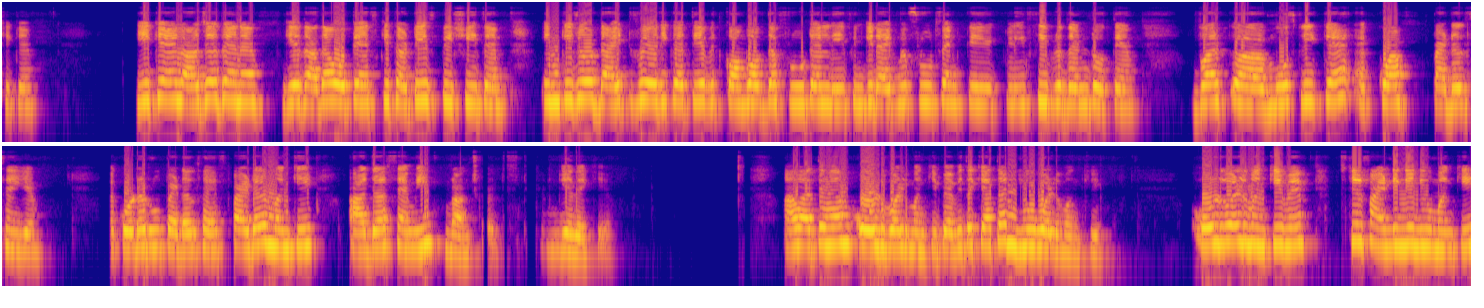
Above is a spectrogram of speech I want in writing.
ठीक है। ये क्या है? लार्जर देन है। ये ज़्यादा होते हैं इसकी थर्टी स्पीशीज है। इनकी जो डाइट वेरी करती है with combo of the fruit and leaf इनकी डाइट में फ्रूट्स एंड लीफ ही प्रेजेंट होते हैं। वर्क मोस्टली uh, क्या है? एक्वा पेडल्स हैं ये। एक्वाडा रू पेडल्स है। Spider monkey are the semi branch ये देखिए। अब आते हैं हम ओल्ड वर्ल्ड मंकी पे। अभी तक क्या था? New world monkey old world monkey में still finding a new monkey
